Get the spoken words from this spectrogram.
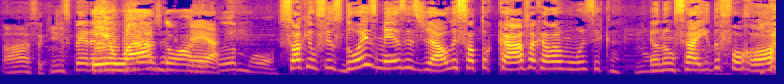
Ah, essa aqui? Esperando eu adoro, É. amo. Só que eu fiz dois meses de aula e só tocava aquela música. Eu não saí do forró.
